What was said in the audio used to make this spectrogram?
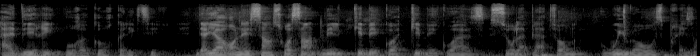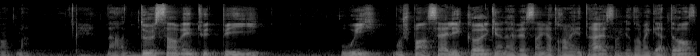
adhéré au recours collectif. D'ailleurs, on est 160 000 Québécois, Québécoises sur la plateforme WeRose présentement. Dans 228 pays, oui, moi je pensais à l'école qu'il y en avait 193, 194,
